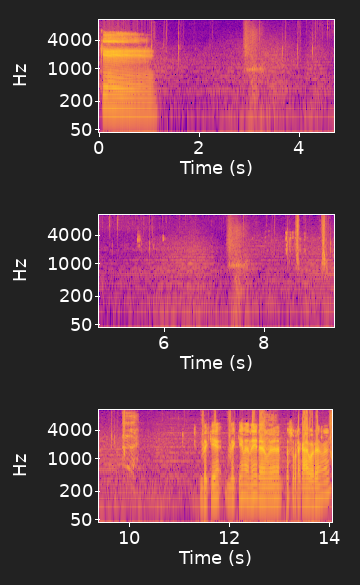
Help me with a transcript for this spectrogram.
que...? ¿De qué, de qué manera? Paso por acá, weón.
